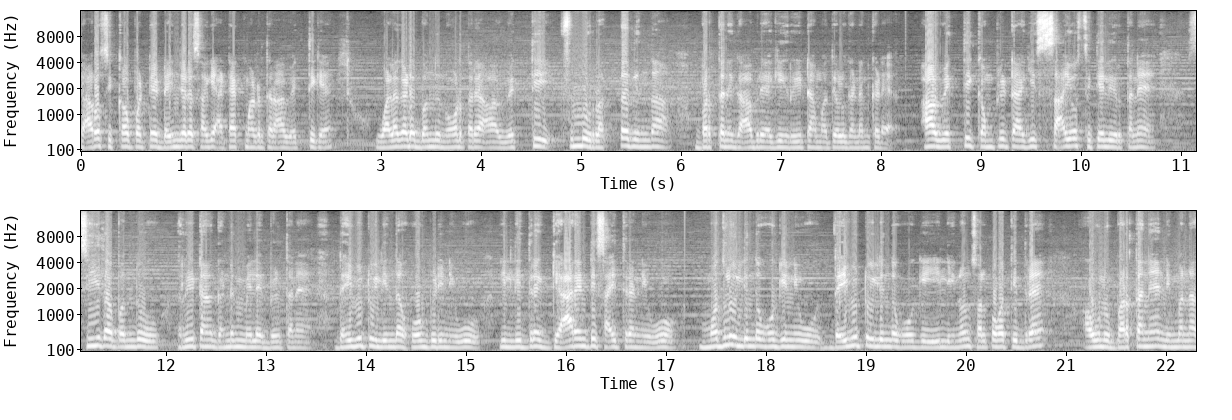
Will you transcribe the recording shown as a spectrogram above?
ಯಾರೋ ಸಿಕ್ಕಾಪಟ್ಟೆ ಡೇಂಜರಸ್ ಆಗಿ ಅಟ್ಯಾಕ್ ಮಾಡಿರ್ತಾರೆ ಆ ವ್ಯಕ್ತಿಗೆ. ಒಳಗಡೆ ಬಂದು ನೋಡ್ತಾರೆ ಆ ವ್ಯಕ್ತಿ ಫುಲ್ಲು ರಕ್ತದಿಂದ ಬರ್ತಾನೆ ಗಾಬರಿಯಾಗಿ ರೀಟಾ ಮತ್ತೆ ಅವಳ ಗಂಡನ ಕಡೆ. ಆ ವ್ಯಕ್ತಿ ಕಂಪ್ಲೀಟಾಗಿ ಸಾಯೋ ಸ್ಥಿತಿಯಲ್ಲಿ ಇರ್ತಾನೆ. ಸೀದಾ ಬಂದು ರೀಟಾ ಗಂಡನ ಮೇಲೆ ಬೀಳ್ತಾನೆ. ದಯವಿಟ್ಟು ಇಲ್ಲಿಂದ ಹೋಗ್ಬಿಡಿ ನೀವು. ಇಲ್ಲಿದ್ದರೆ ಗ್ಯಾರಂಟಿ ಸಾಯ್ತೀರ ನೀವು. ಮೊದಲು ಇಲ್ಲಿಂದ ಹೋಗಿ ನೀವು. ದಯವಿಟ್ಟು ಇಲ್ಲಿಂದ ಹೋಗಿ. ಇಲ್ಲಿ ಇನ್ನೊಂದು ಸ್ವಲ್ಪ ಹೊತ್ತಿದ್ರೆ ಅವನು ಬರ್ತಾನೆ, ನಿಮ್ಮನ್ನು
